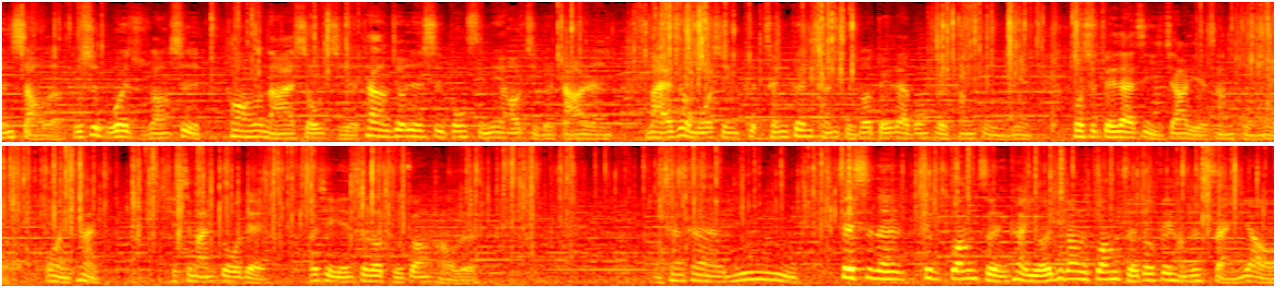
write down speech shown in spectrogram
很少了。不是不会组装，是通常都拿来收集了。太郎就认识公司里面好几个达人，买了这种模型，成根成骨都堆在公司的仓库里面，或是堆在自己家里的仓库里面。哇，你看，其实蛮多的，而且颜色都涂装好了。你看看，哟，这次呢，这个光泽，你看有的地方的光泽都非常的闪耀，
